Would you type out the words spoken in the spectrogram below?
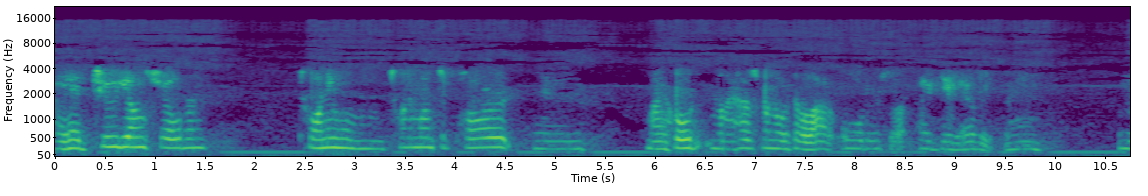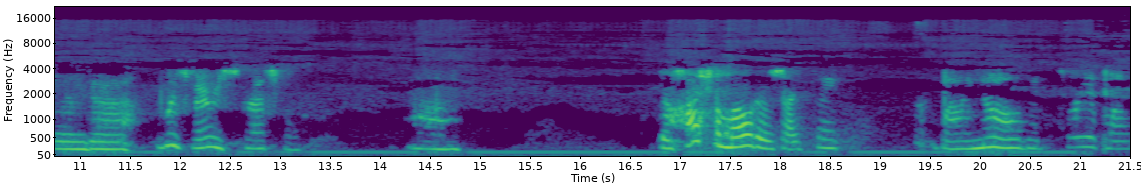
I had two young children, 20, 20 months apart, and my whole, my husband was a lot older, so I did everything. And, uh, it was very stressful. Um, the Hashimoto's, I think, well, I know that three of my,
